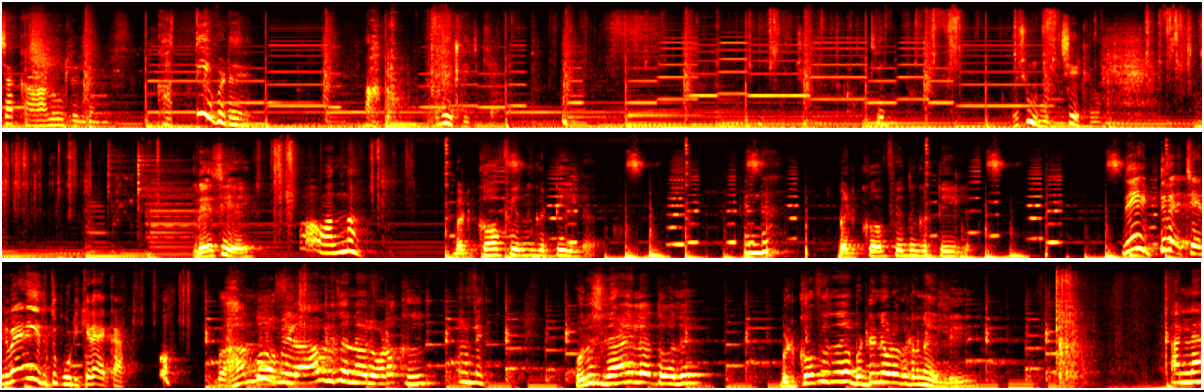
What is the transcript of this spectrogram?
വെച്ചാ കാണൂലല്ലോ കത്തി ഇവിടെ. ആ ഇവിടെ ഇരിക്കാം. ഒരു മൂർച്ചയല്ലോ. ഗ്രേസിയെ ഓ വന്നോ. ബെഡ് കോഫി ഒന്നും കിട്ടിയില്ല. എന്താ? ബെഡ് കോഫി ഒന്നും കിട്ടിയില്ല. നീ ഇട്ട് വെച്ചേന് വേണമെങ്കിൽ എടുത്ത് കുടിക്കണേക്കാ. ഓ എന്തോ അമ്മേ, രാവിലെ തന്നെ ഒരു ഉടക്ക്. ഉണ്ട്. ഒരു സ്നേഹമില്ലാത്ത പോലെ. ബെഡ് കോഫി ബെഡിന്റെ അവിടെ കിട്ടണില്ലേ അല്ല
